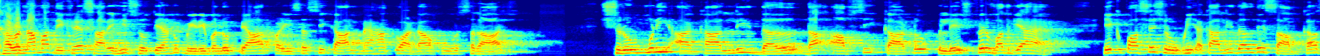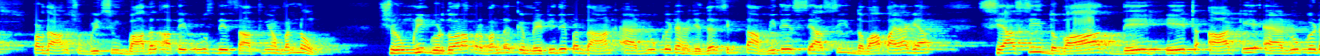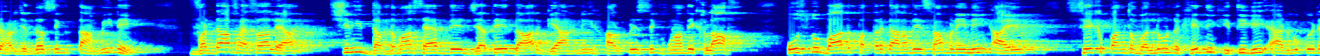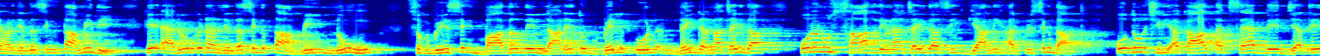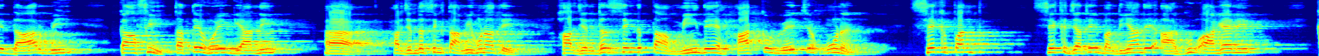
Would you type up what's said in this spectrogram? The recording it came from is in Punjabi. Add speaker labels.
Speaker 1: ਖਬਰਨਾਮਾ ਦੇਖ ਰਹੇ, ਸਾਰੇ ਹੀ ਸਰੋਤਿਆਂ ਨੂੰ। ਮੇਰੇ ਵੱਲੋਂ ਪਿਆਰ ਭਰੀ ਸਤਿ ਸ੍ਰੀ ਅਕਾਲ। ਮੈਂ ਹਾਂ ਤੁਹਾਡਾ ਹੋਸ ਰਾਜ। ਸ਼੍ਰੋਮਣੀ ਅਕਾਲੀ ਦਲ ਦਾ ਆਪਸੀ ਕਾਟੋ ਕਲੇਸ਼ ਫਿਰ ਵੱਧ ਗਿਆ ਹੈ। ਇੱਕ ਪਾਸੇ ਸ਼੍ਰੋਮਣੀ ਅਕਾਲੀ ਦਲ ਦੇ ਸਾਬਕਾ ਪ੍ਰਧਾਨ ਸੁਖਬੀਰ ਸਿੰਘ ਬਾਦਲ ਅਤੇ ਉਸ ਦੇ ਸਾਥੀਆਂ ਵੱਲੋਂ ਸ਼੍ਰੋਮਣੀ ਗੁਰਦੁਆਰਾ ਪ੍ਰਬੰਧਕ ਕਮੇਟੀ ਦੇ ਪ੍ਰਧਾਨ ਐਡਵੋਕੇਟ ਹਰਜਿੰਦਰ ਸਿੰਘ ਧਾਮੀ ਤੇ ਸਿਆਸੀ ਦਬਾਅ ਪਾਇਆ ਗਿਆ। ਸਿਆਸੀ ਦਬਾਅ ਦੇ ਹੇਠ ਆ ਕੇ ਐਡਵੋਕੇਟ ਹਰਜਿੰਦਰ ਸਿੰਘ ਧਾਮੀ ਨੇ ਵੱਡਾ ਫੈਸਲਾ ਲਿਆ। ਸ਼੍ਰੀ ਦਮਦਮਾ ਸਾਹਿਬ ਦੇ ਜਥੇਦਾਰ ਗਿਆਨੀ ਹਰਪ੍ਰੀਤ ਸਿੰਘ ਹੁਣਾਂ ਦੇ ਖਿਲਾਫ ਉਸ ਤੋਂ ਬਾਅਦ ਪੱਤਰਕਾਰਾਂ ਦੇ ਸਾਹਮਣੇ ਨਹੀਂ ਆਏ। ਸਿੱਖ ਪੰਥ ਵੱਲੋਂ ਨਖੇਦੀ ਕੀਤੀ ਗਈ ਐਡਵੋਕੇਟ ਹਰਜਿੰਦਰ ਸਿੰਘ ਧਾਮੀ ਦੀ ਕਿ ਐਡਵੋਕੇਟ ਹਰਜਿੰਦਰ ਸਿੰਘ ਧਾਮੀ ਨੂੰ ਸੁਖਬੀਰ ਸਿੰਘ ਬਾਦਲ ਦੇ ਲਾਣੇ ਤੋਂ ਬਿਲਕੁਲ ਨਹੀਂ ਡਰਨਾ ਚਾਹੀਦਾ। ਉਹਨਾਂ ਨੂੰ ਸਾਥ ਦੇਣਾ ਚਾਹੀਦਾ ਸੀ ਗਿਆਨੀ ਹਰਪ੍ਰੀਤ ਸਿੰਘ ਦਾ। ਉਧਰੋਂ ਸ਼੍ਰੀ ਅਕਾਲ ਤਖਤ ਸਾਹਿਬ ਦੇ ਜਥੇਦਾਰ ਵੀ ਕਾਫੀ ਤੱਤੇ ਹੋਏ ਗਿਆਨੀ ਹਰਜਿੰਦਰ ਸਿੰਘ ਧਾਮੀ ਹੋਣਾ ਤੇ। ਹਰਜਿੰਦਰ ਸਿੰਘ ਧਾਮੀ ਦੇ ਹੱਕ ਵਿੱਚ ਹੁਣ ਸਿੱਖ ਪੰਥ, ਸਿੱਖ ਜਥੇਬੰਦੀਆਂ ਦੇ ਆਗੂ ਆ ਗਏ ਨੇ।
